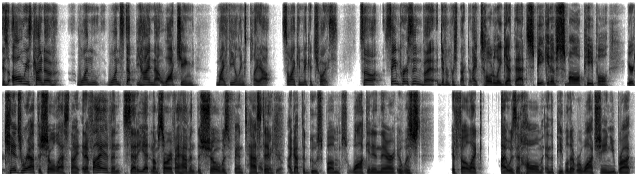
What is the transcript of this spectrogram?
is always kind of one one step behind that watching my feelings play out so I can make a choice. So same person but a different perspective. I totally get that. Speaking of small people, your kids were at the show last night. And if I haven't said it yet, and I'm sorry if I haven't, the show was fantastic. Oh, thank you. I got the goosebumps walking in there. It was, it felt like I was at home and the people that were watching, you brought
